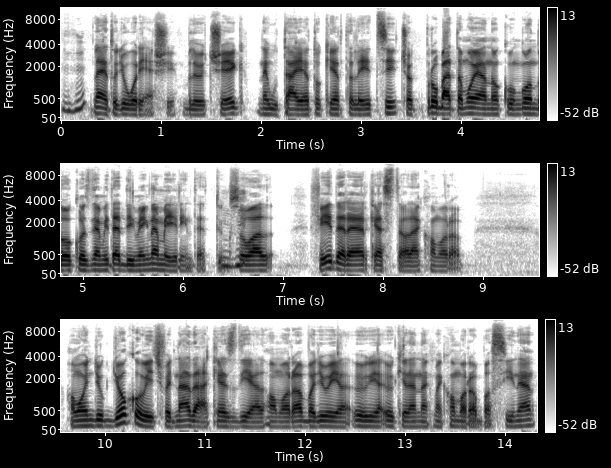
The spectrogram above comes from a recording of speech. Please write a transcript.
uh-huh. lehet, hogy óriási blödség, ne utáljatok érte Léci, csak próbáltam olyanokon gondolkozni, amit eddig még nem érintettünk. Uh-huh. Szóval Federer kezdte a leghamarabb. Ha mondjuk Djokovic vagy Nadal kezdi el hamarabb, vagy ő, ő, ők jelennek meg hamarabb a színen,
